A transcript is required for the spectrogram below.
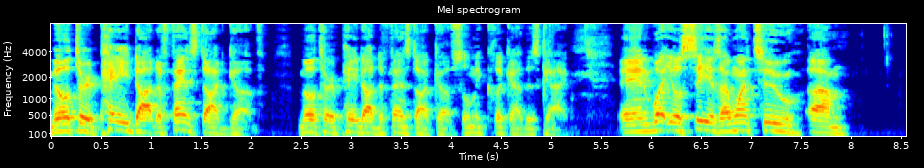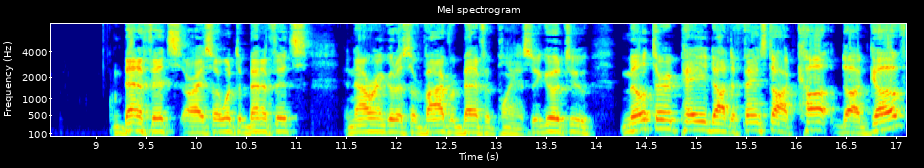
militarypay.defense.gov, militarypay.defense.gov. So let me click out this guy. And what you'll see is I went to um, benefits. All right, so I went to benefits, and now we're going to go to survivor benefit plan. So you go to militarypay.defense.gov,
